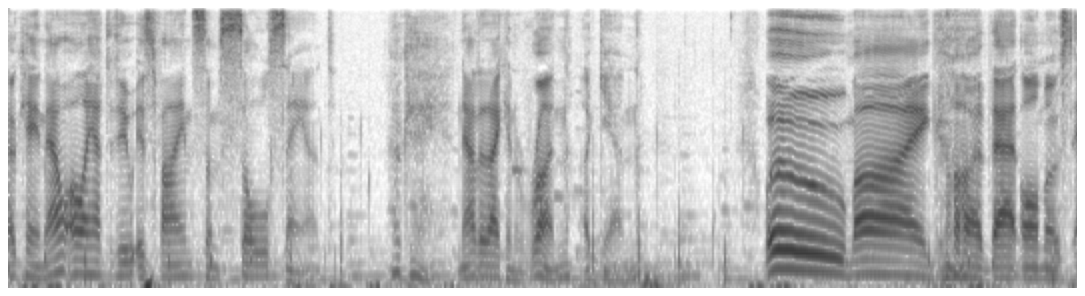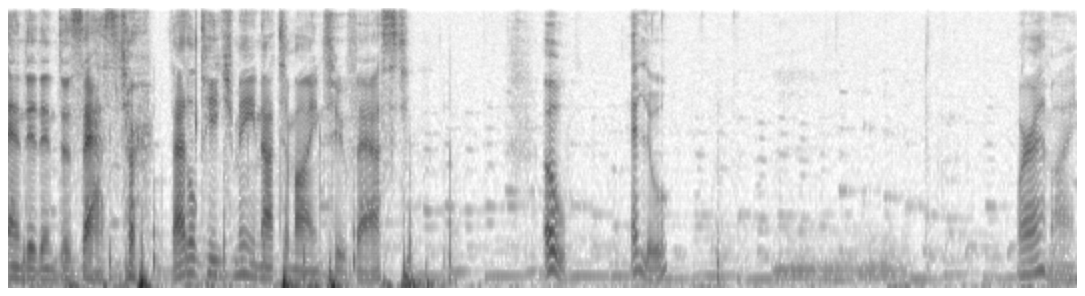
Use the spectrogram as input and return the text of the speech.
Okay, now all I have to do is find some soul sand. Okay, now that I can run again. Whoa, my god, that almost ended in disaster. That'll teach me not to mine too fast. Oh, hello. Where am I?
